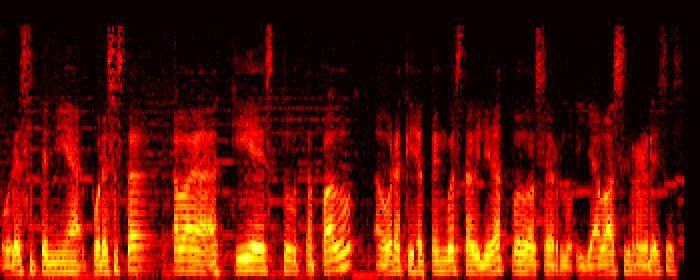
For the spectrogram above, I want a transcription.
por eso tenía, por eso estaba aquí esto tapado, ahora que ya tengo estabilidad puedo hacerlo y ya vas y regresas.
